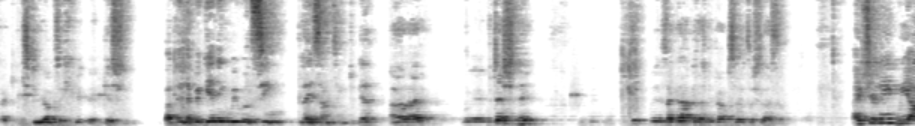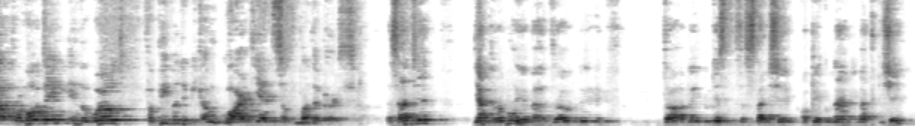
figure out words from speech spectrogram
takich inspirujących pieśni. But in the beginning, we will sing, play something together. Ale wcześniej zagramy zaśpiewamy sobie coś razem. Actually, we are promoting in the world for people to become guardians of Mother Earth. W zasadzie ja promuję bardzo to, aby ludzie stali się opiekunami Matki Ziemi.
